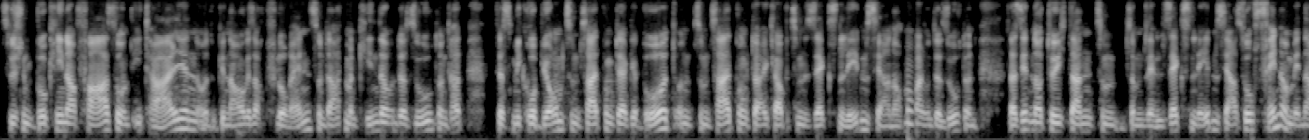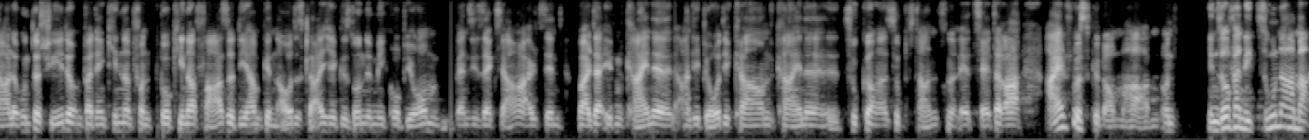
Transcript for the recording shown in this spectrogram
zwischen Burkina Faso und Italien und genauer gesagt Florenz. Und da hat man Kinder untersucht und hat das Mikrobiom zum Zeitpunkt der Geburt und zum Zeitpunkt da, ich glaube, zum sechsten Lebensjahr nochmal untersucht. Und da sind natürlich dann zum, zum sechsten Lebensjahr so phänomenale Unterschiede. Und bei den Kindern von Burkina Faso, die haben genau das gleiche gesunde Mikrobiom, wenn sie sechs Jahre alt sind, weil da eben keine Antibiotika und keine Zuckersubstanzen etc. Einfluss genommen haben. Und Insofern die Zunahme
